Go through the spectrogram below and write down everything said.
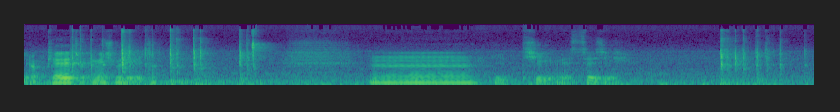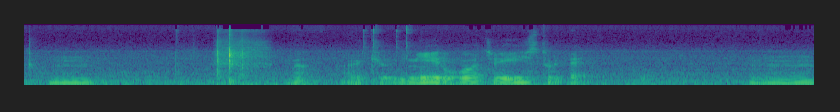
이렇게 적용해 주시면 되겠죠? 음, UT 메시지 음, 뭐야 RQ 이미 로고 J 히스토리 백 음,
